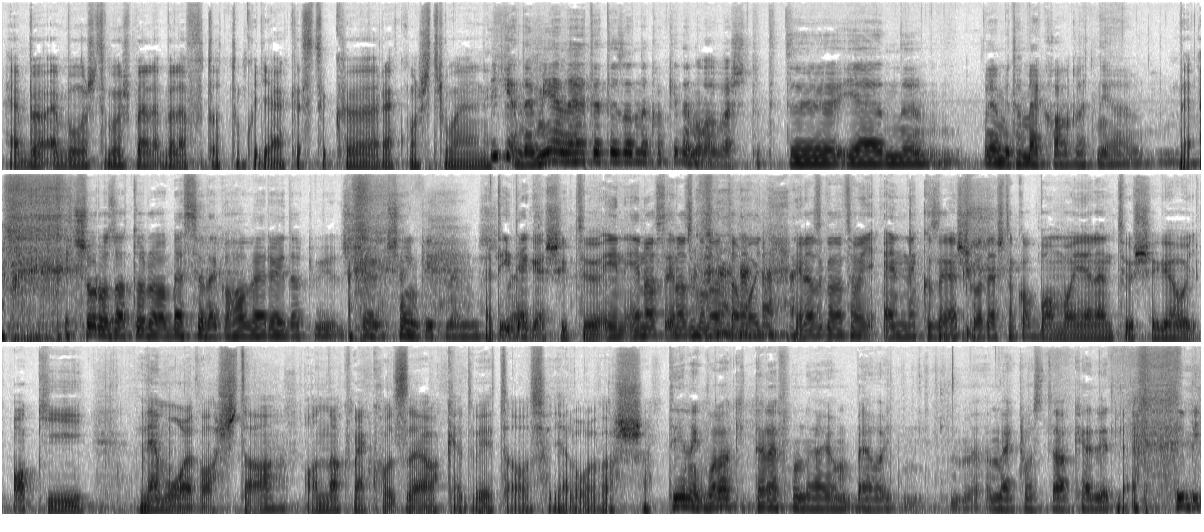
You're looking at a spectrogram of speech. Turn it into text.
Ebbe, ebbe most, most bele, belefutottunk, hogy elkezdtük uh, rekonstruálni. Igen, de milyen lehetett ez annak, aki nem olvasta? Tehát, uh, ilyen, olyan, mintha meghallgatni. A, de. Egy sorozatról beszélnek a haverjaid, aki sen, senkit nem is. Hát idegesítő. Én, én, azt, én, azt gondoltam, hogy, én azt gondoltam, hogy ennek az első adásnak abban van jelentősége, hogy aki nem olvasta, annak meghozza a kedvét ahhoz, hogy elolvassa. Tényleg valaki telefonáljon be, hogy meghozta a kedvét. De. Tibi,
